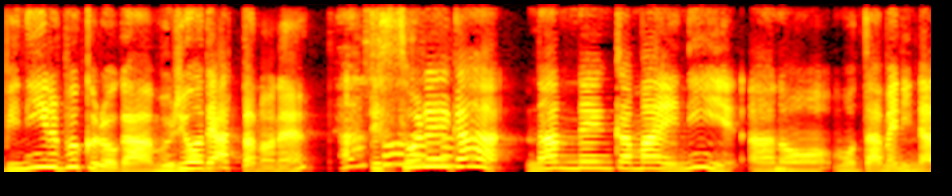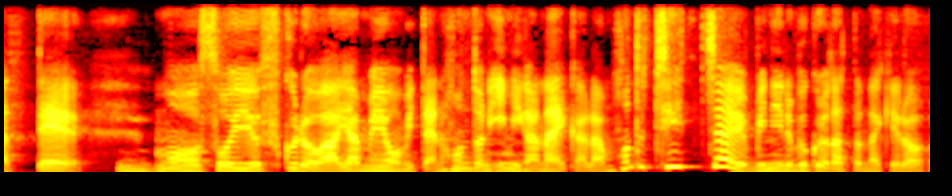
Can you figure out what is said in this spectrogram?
ビニール袋が無料であったのね。あで、それが何年か前に、あの、もうダメになって、うん。もうそういう袋はやめようみたいな、本当に意味がないから、本当ちっちゃいビニール袋だったんだけど、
